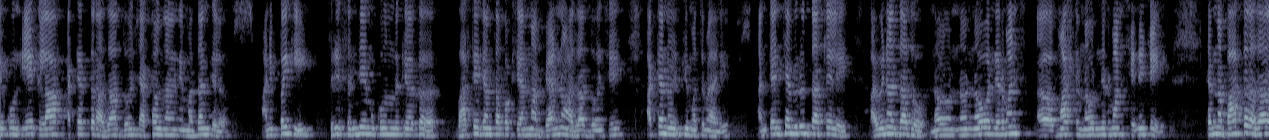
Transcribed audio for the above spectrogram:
एकूण एक लाख अठ्ठ्याहत्तर हजार दोनशे अठ्ठावन्न जणांनी मतदान केलं आणि पैकी श्री संजय मुकुंद केळकर भारतीय जनता पक्ष यांना ब्याण्णव हजार दोनशे अठ्ठ्याण्णव इतकी मतं मिळाली. आणि त्यांच्या विरुद्ध असलेले अविनाश जाधव नव नव नवनिर्माण अ, महाराष्ट्र नवनिर्माण सेनेचे त्यांना बहात्तर हजार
